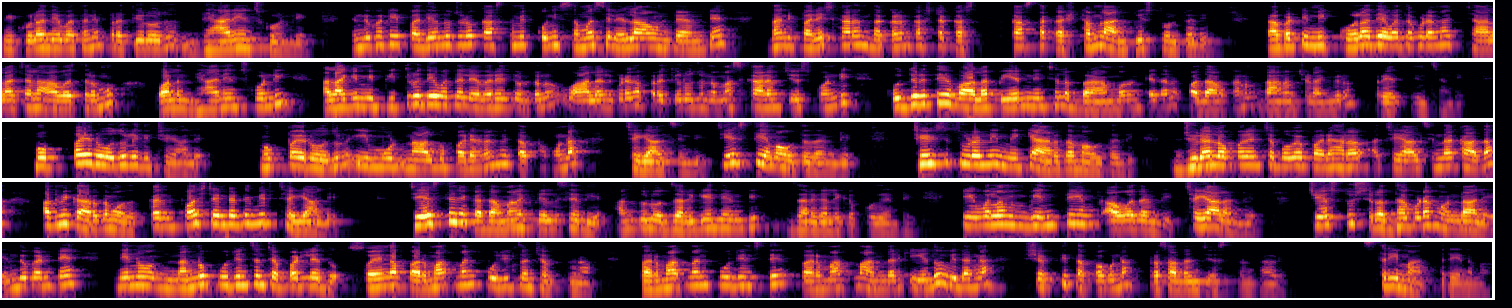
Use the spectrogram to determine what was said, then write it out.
మీ కులదేవతని ప్రతిరోజు ధ్యానించుకోండి. ఎందుకంటే ఈ పదిహేను రోజుల్లో కాస్త మీకు కొన్ని సమస్యలు ఎలా ఉంటాయంటే దాని పరిష్కారం దక్కడం కష్ట కష్ట. కాస్త కష్టంలా అనిపిస్తుంటుంది. కాబట్టి మీ కులదేవత కూడా చాలా చాలా అవసరము. వాళ్ళని ధ్యానించుకోండి. అలాగే మీ పితృదేవతలు ఎవరైతే ఉంటారో వాళ్ళని కూడా ప్రతిరోజు నమస్కారం చేసుకోండి. కుదిరితే వాళ్ళ పేరు నుంచి బ్రాహ్మణునికి ఏదైనా పదార్థాన్ని దానం చేయడానికి మీరు ప్రయత్నించండి. ముప్పై రోజులు ఇది చేయాలి. ముప్పై రోజులు ఈ మూడు నాలుగు పరిహారాలు మీరు తప్పకుండా చేయాల్సింది. చేస్తే ఏమవుతుందండి? చేసి చూడండి మీకే అర్థం అవుతుంది జూలై లోపల నేను చెప్పబోయే పరిహారాలు చేయాల్సిందా కాదా? అది మీకు అర్థం అవుతుంది కానీ ఫస్ట్ ఏంటంటే మీరు చేయాలి. చేస్తేనే కదా మనకు తెలిసేది. అందులో జరిగేది ఏంటి జరగలేకపోదేంటి? కేవలం వింతే ఏం అవ్వదండి చేయాలండి. చేస్తూ శ్రద్ధ కూడా ఉండాలి. ఎందుకంటే నేను నన్ను పూజించని చెప్పట్లేదు. స్వయంగా పరమాత్మని పూజించని చెప్తున్నా. పరమాత్మని పూజించితే పరమాత్మ అందరికీ ఏదో విధంగా శక్తి తప్పకుండా ప్రసాదం చేస్తుంటాడు. శ్రీమాత్రే నమ.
